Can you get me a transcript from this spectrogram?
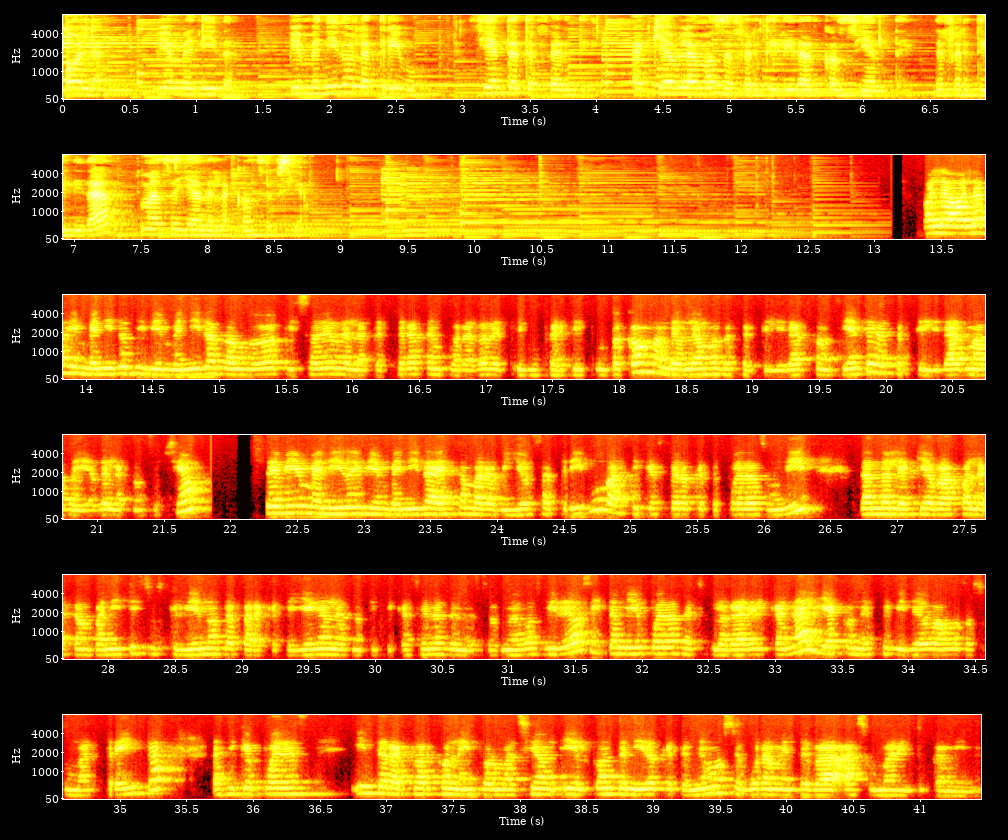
Hola, bienvenida, bienvenido a la tribu. Siéntete fértil. Aquí hablamos de fertilidad consciente, de fertilidad más allá de la concepción. Hola, hola, bienvenidos y bienvenidas a un nuevo episodio de la tercera temporada de tribufertil.com, donde hablamos de fertilidad consciente, de fertilidad más allá de la concepción. Sé bienvenido y bienvenida a esta maravillosa tribu, así que espero que te puedas unir dándole aquí abajo a la campanita y suscribiéndote para que te lleguen las notificaciones de nuestros nuevos videos y también puedas explorar el canal. Ya con este video vamos a sumar 30, así que puedes interactuar con la información y el contenido que tenemos, seguramente va a sumar en tu camino.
